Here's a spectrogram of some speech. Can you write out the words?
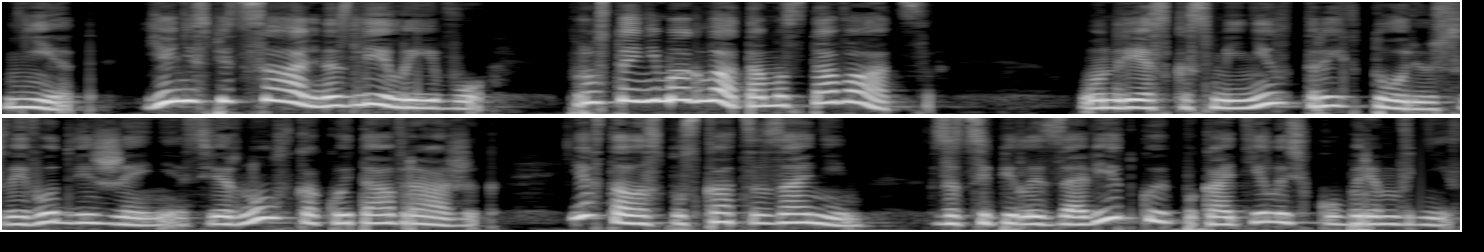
Нет, я не специально злила его, просто я не могла там оставаться. Он резко сменил траекторию своего движения, свернул в какой-то овражек. Я стала спускаться за ним, зацепилась за ветку и покатилась кубарем вниз,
